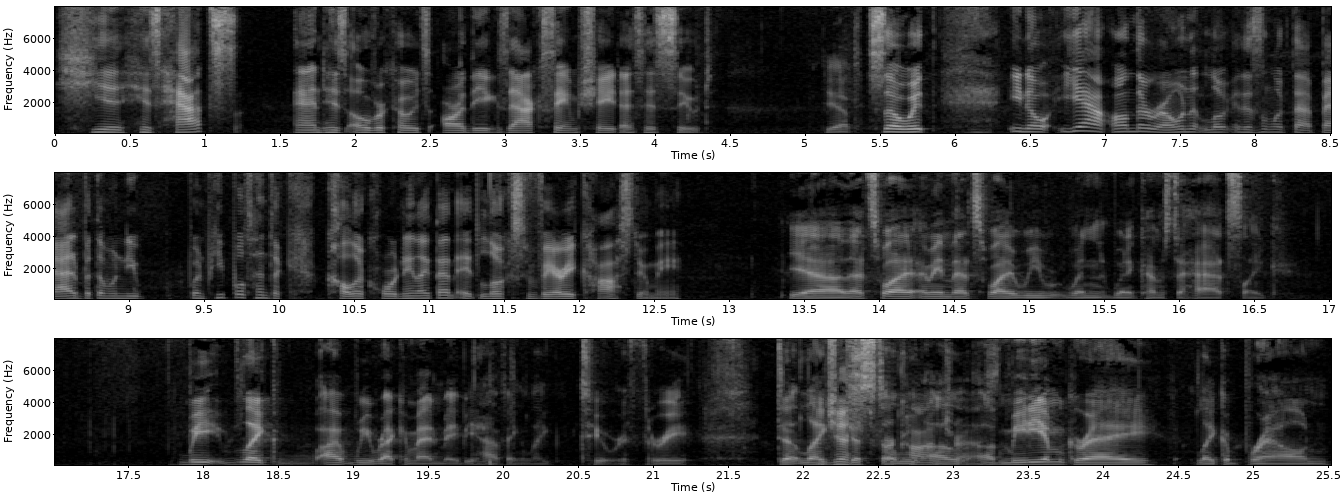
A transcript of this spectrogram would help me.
he, his hats and his overcoats are the exact same shade as his suit. Yep. So it, you know, yeah, on their own it look it doesn't look that bad, but then when you when people tend to c- color coordinate like that, it looks very costumey. Yeah, that's why. I mean, that's why we when when it comes to hats, like we like I, we recommend maybe having like two or three, like Just just, a, a, a medium gray, like a brown,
